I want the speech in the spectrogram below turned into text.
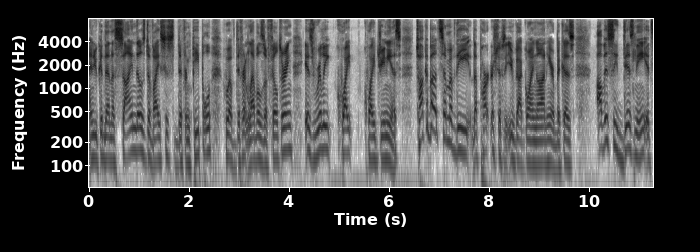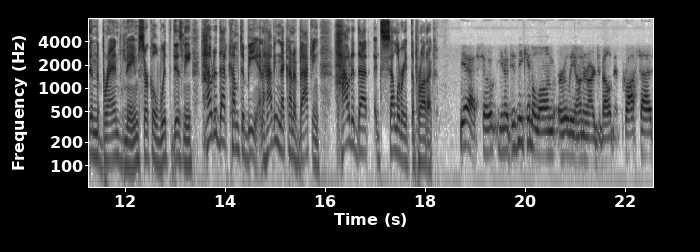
and you can then assign those devices to different people who have different levels of filtering, is really quite quite genius. Talk about some of the the partnerships that you've got going on here because obviously Disney, it's in the brand name Circle with Disney. How did that come to be? And having that kind of backing, how did that accelerate the product? Yeah, so you know Disney came along early on in our development process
